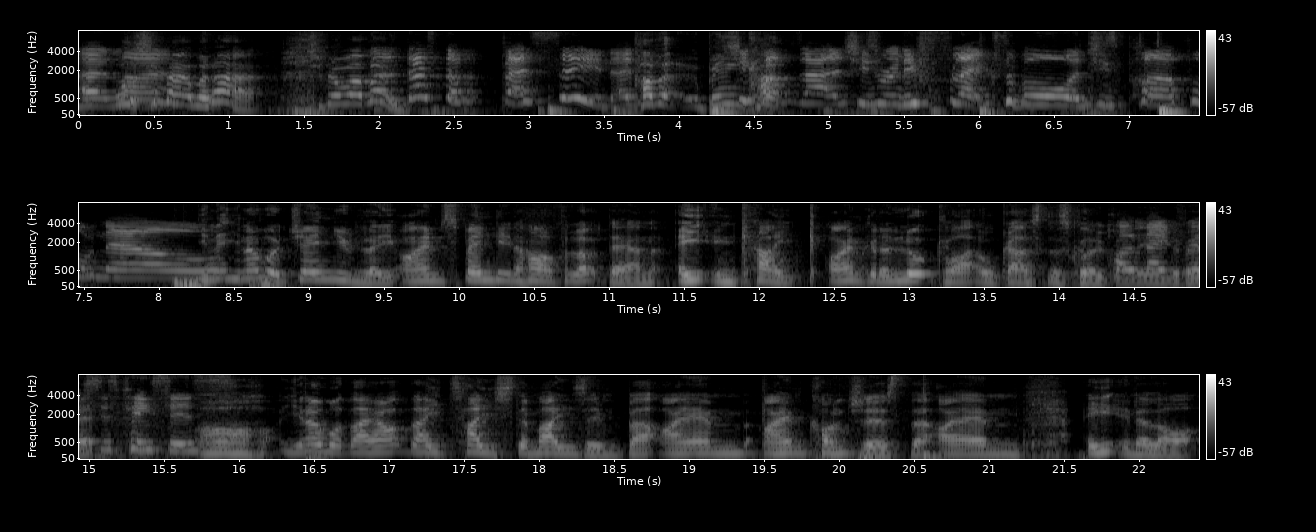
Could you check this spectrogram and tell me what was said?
And What's like, the matter with that? Do you know what I mean? That's the best scene. And Cover, being she cut. comes out and she's really flexible and she's purple now. You know, you know what? Genuinely, I'm spending half a lockdown eating cake. I'm going to look like Augustus Gloop by the end Homemade of it. Pieces. Oh, you know what? They are. They taste amazing, but I am. I am conscious that I am eating a lot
